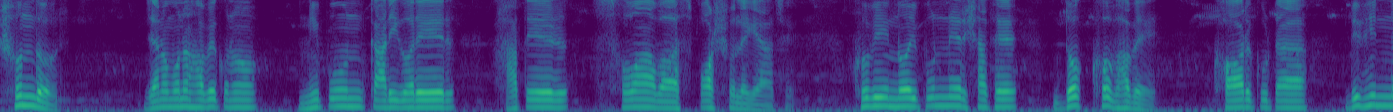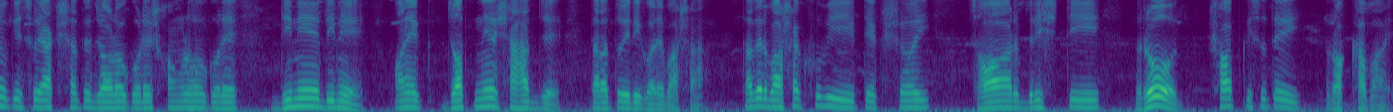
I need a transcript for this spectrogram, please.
সুন্দর, যেন মনে হবে কোনো নিপুণ কারিগরের হাতের ছোঁয়া বা স্পর্শ লেগে আছে। খুবই নৈপুণ্যের সাথে দক্ষভাবে খড়কুটা, বিভিন্ন কিছু একসাথে জড়ো করে, সংগ্রহ করে দিনে দিনে অনেক যত্নের সাহায্যে তারা তৈরি করে বাসা। তাদের বাসা খুবই টেকসই, ঝড়, বৃষ্টি, রোদ সব কিছুতেই রক্ষা পায়।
